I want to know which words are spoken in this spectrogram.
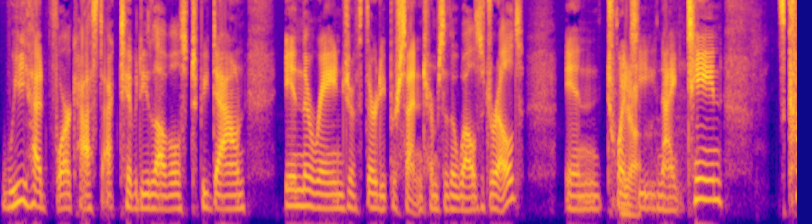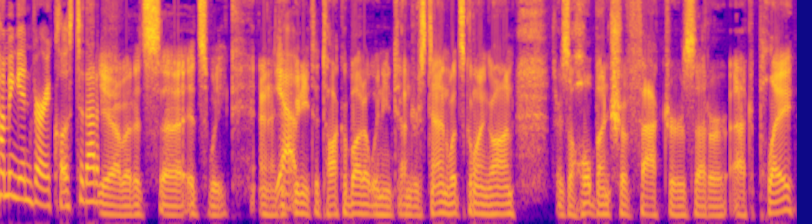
we had forecast activity levels to be down in the range of 30% in terms of the wells drilled in 2019. Yeah. It's coming in very close to that. Yeah, but it's uh, it's weak, and I yeah. think we need to talk about it. We need to understand what's going on. There's a whole bunch of factors that are at play.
